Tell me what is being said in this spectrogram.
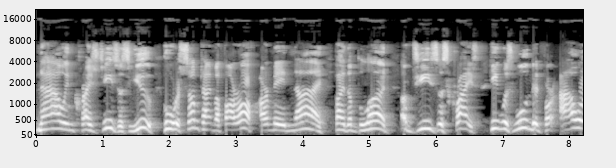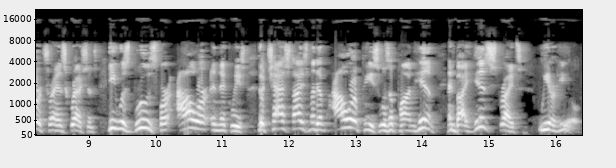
Now in Christ Jesus, you who were sometime afar off are made nigh by the blood of Jesus Christ. He was wounded for our transgressions, he was bruised for our iniquities. The chastisement of our peace was upon him, and by his stripes we are healed.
